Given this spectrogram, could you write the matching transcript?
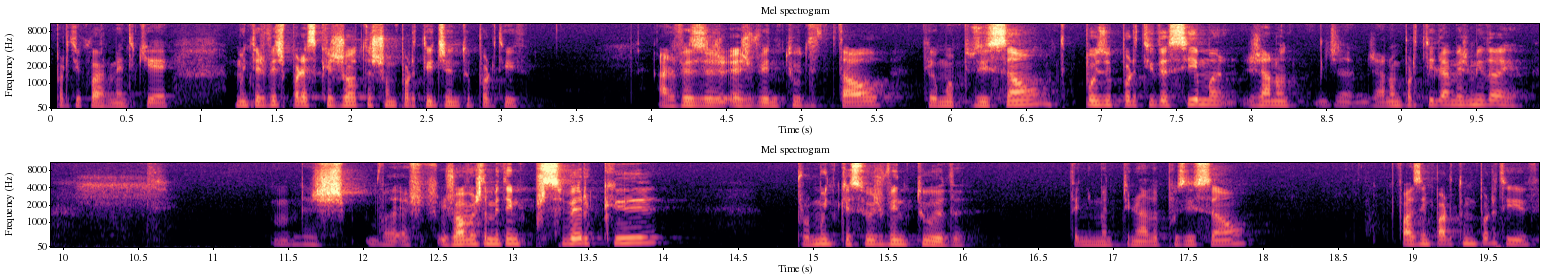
particularmente, que é, muitas vezes parece que as Jotas são partidos dentro do partido. Às vezes a, a juventude tal tem uma posição, depois o partido acima já não, já, já não partilha a mesma ideia. Mas os jovens também têm que perceber que, por muito que a sua juventude tenha uma determinada posição, fazem parte de um partido.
